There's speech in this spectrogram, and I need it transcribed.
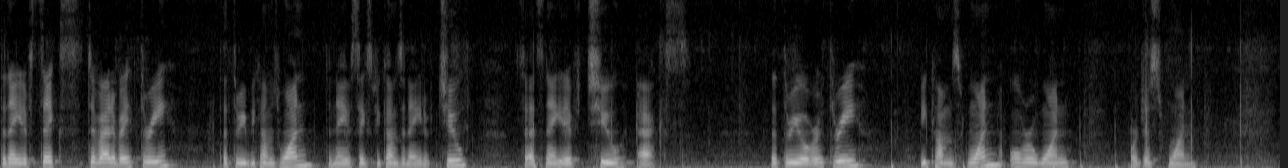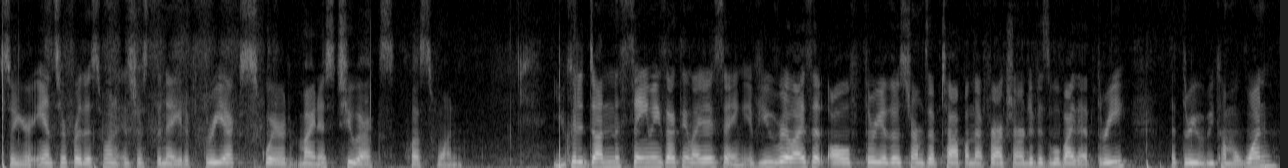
The negative 6 divided by 3, the 3 becomes 1, the negative 6 becomes a negative 2, so that's negative 2x. The 3 over 3 becomes 1 over 1, or just 1. So your answer for this one is just the negative 3x squared minus 2x plus 1. You could have done the same exact thing like I was saying. If you realize that all three of those terms up top on that fraction are divisible by that 3, that 3 would become a 1,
